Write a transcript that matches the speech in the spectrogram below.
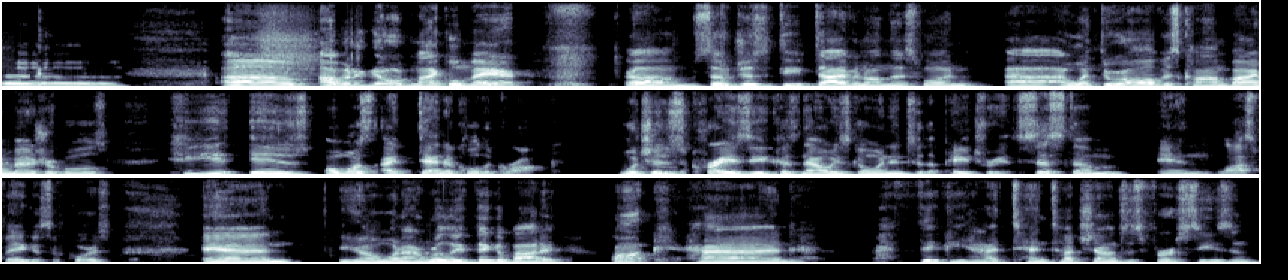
Uh, Um, I'm gonna go with Michael Mayer. Um, so just deep diving on this one, uh, I went through all of his combine measurables. He is almost identical to Gronk, which is crazy because now he's going into the Patriot system in Las Vegas, of course. And you know, when I really think about it, Gronk had, I think he had 10 touchdowns his first season.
